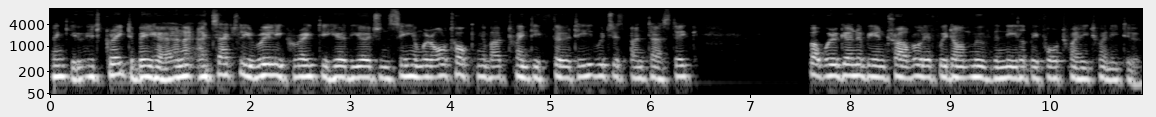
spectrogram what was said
Thank you. It's great to be here. And it's actually really great to hear the urgency. And we're all talking about 2030, which is fantastic. But we're going to be in trouble if we don't move the needle before 2022,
